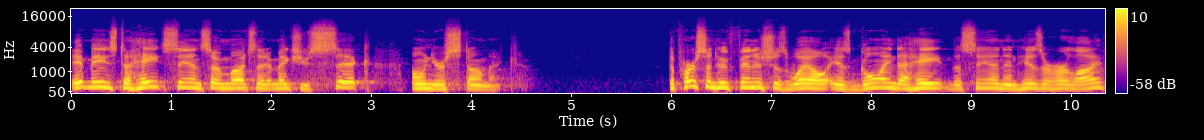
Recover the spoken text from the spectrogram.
It means to hate sin so much that it makes you sick on your stomach. The person who finishes well is going to hate the sin in his or her life,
